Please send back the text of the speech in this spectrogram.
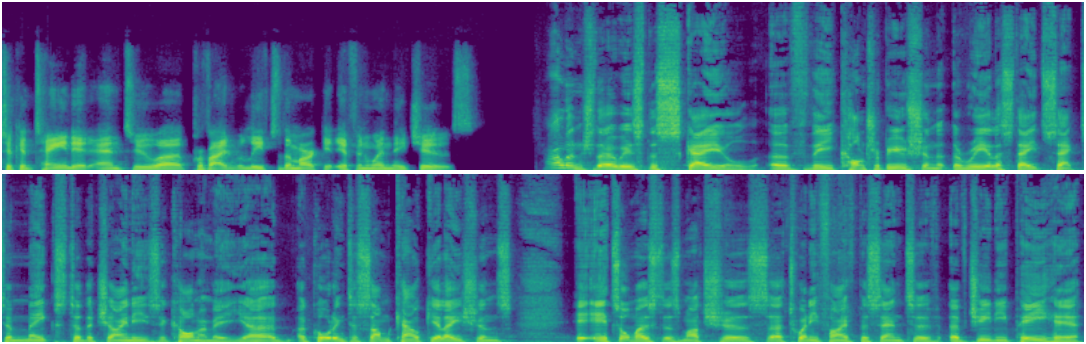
to contain it and to uh, provide relief to the market if and when they choose. Challenge, though, is the scale of the contribution that the real estate sector makes to the Chinese economy. Uh, according to some calculations, it's almost as much as uh, 25% of, of, GDP here.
